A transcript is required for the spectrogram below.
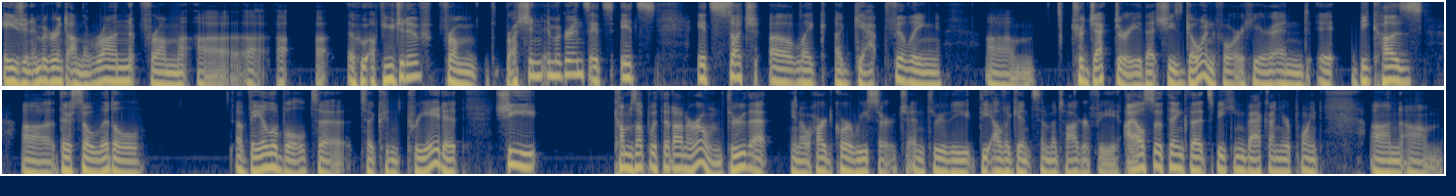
asian immigrant on the run from uh, uh, uh, uh, a fugitive from russian immigrants. It's it's it's such a like a gap filling um trajectory that she's going for here. And it because uh there's so little available to to create it she comes up with it on her own through that you know hardcore research and through the the elegant cinematography. I also think that speaking back on your point on um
